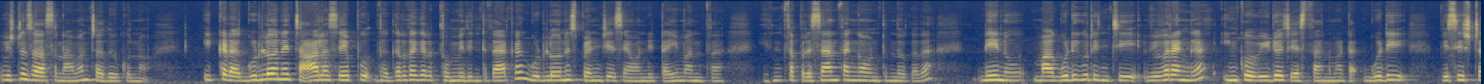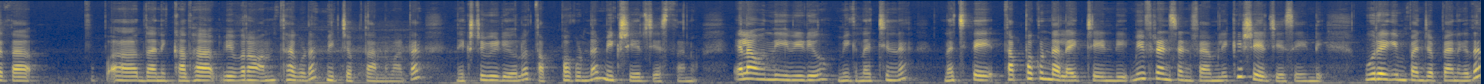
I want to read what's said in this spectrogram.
విష్ణు సహస్రనామం చదువుకున్నాం. ఇక్కడ గుడిలోనే చాలాసేపు దగ్గర దగ్గర తొమ్మిదింటి దాకా గుడిలోనే స్పెండ్ చేసామండి టైం అంతా. ఎంత ప్రశాంతంగా ఉంటుందో కదా. నేను మా గుడి గురించి వివరంగా ఇంకో వీడియో చేస్తాను అనమాట గుడి విశిష్టత దాని కథ వివరం అంతా కూడా మీకు చెప్తాను అనమాట నెక్స్ట్ వీడియోలో తప్పకుండా మీకు షేర్ చేస్తాను. ఎలా ఉంది ఈ వీడియో? మీకు నచ్చిందా? నచ్చితే తప్పకుండా లైక్ చేయండి మీ ఫ్రెండ్స్ అండ్ ఫ్యామిలీకి షేర్ చేసేయండి. ఊరేగింపు అని చెప్పాను కదా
